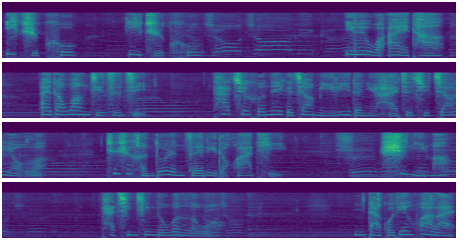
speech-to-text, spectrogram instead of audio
一直哭，一直哭，因为我爱他，爱到忘记自己，他却和那个叫米粒的女孩子去郊游了。这是很多人嘴里的话题，是你吗？他轻轻地问了我。你打过电话来，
